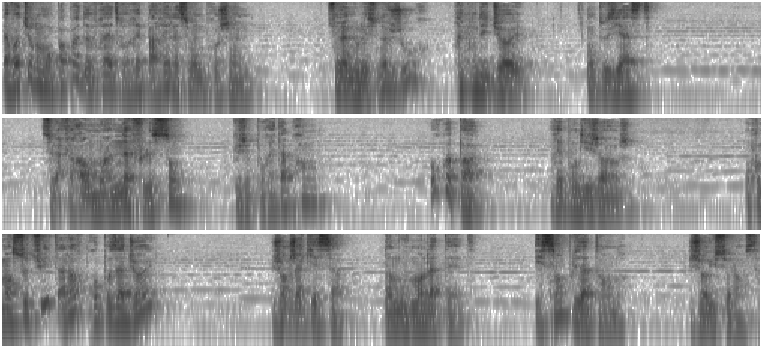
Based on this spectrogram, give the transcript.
La voiture de mon papa devrait être réparée la semaine prochaine. Cela nous laisse neuf jours, répondit Joy, enthousiaste. Cela fera au moins neuf leçons que je pourrais t'apprendre. Pourquoi pas répondit Georges. On commence tout de suite alors proposa Joy? Georges acquiesça d'un mouvement de la tête, et sans plus attendre, Joy se lança.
